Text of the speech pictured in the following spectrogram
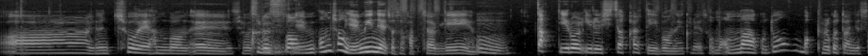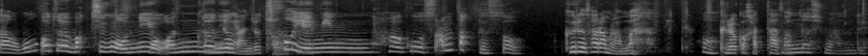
아 연초에 한번, 예, 제가 좀 그랬어? 예, 엄청 예민해져서 갑자기 응. 딱 1월 1일 시작할 때 이번에 그래서 뭐 엄마하고도 막 별것도 아닌데 싸우고 맞아요. 막 지금 언니 뭐 완전히 감정이 안 좋더라고요. 초예민하고 쌈딱 됐어. 그래서 사람을 안 만납니다. 어. 그럴 것 같아서. 만나시면 안 돼.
